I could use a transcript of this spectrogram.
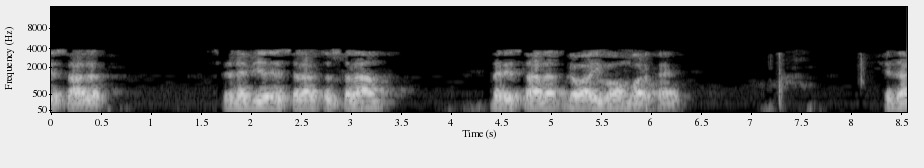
رسالت چې نبی رسول الله د رسالت گواہی و هم ورکړي چې دا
